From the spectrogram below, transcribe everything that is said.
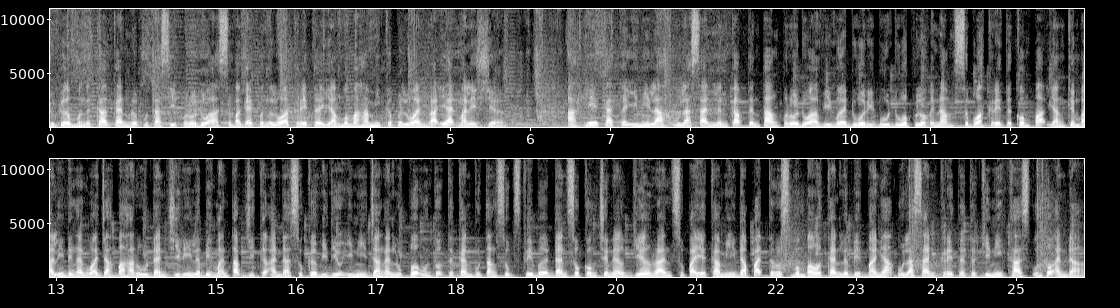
juga mengekalkan reputasi Perodua sebagai pengeluar kereta yang memahami keperluan rakyat Malaysia. Akhir kata inilah ulasan lengkap tentang Perodua Viva 2026 sebuah kereta kompak yang kembali dengan wajah baharu dan ciri lebih mantap jika anda suka video ini jangan lupa untuk tekan butang subscriber dan sokong channel Gear Run supaya kami dapat terus membawakan lebih banyak ulasan kereta terkini khas untuk anda.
